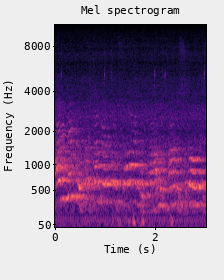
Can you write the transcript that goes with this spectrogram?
I remember the first time I went flying with Tom, and Tom was still on that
